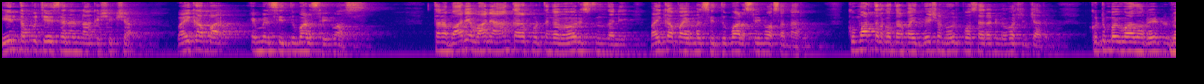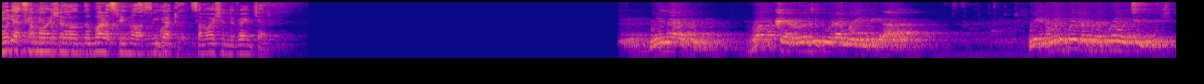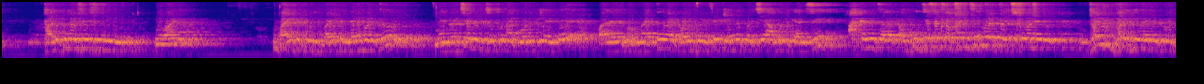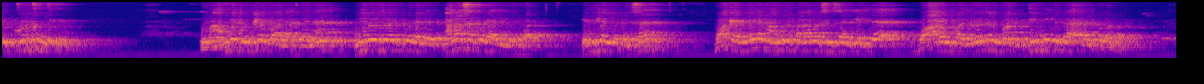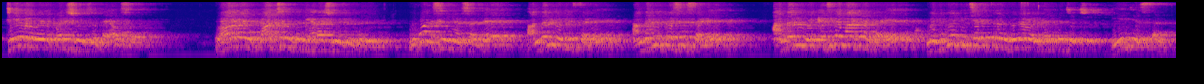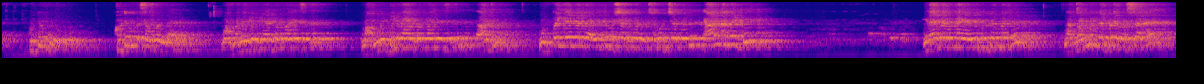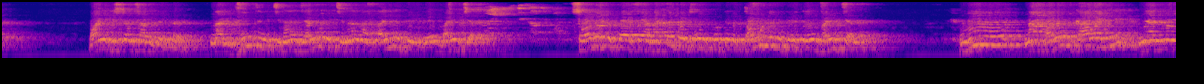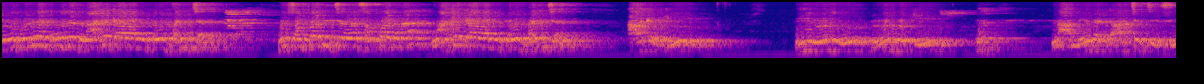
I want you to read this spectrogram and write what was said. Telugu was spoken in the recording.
ఏం తప్పు చేశానని నాకు శిక్ష. వైకాపా ఎమ్మెల్సీ దుబాడ శ్రీనివాస్. తన భార్య వాణి అహంకారపూరితంగా వ్యవహరిస్తుందని వైకాపా ఎమ్మెల్సీ దుబాడ శ్రీనివాస్ అన్నారు. కుమార్తెలకు తనపై ద్వేషం నూరిపోశారని విమర్శించారు. కుటుంబ వివాదం రేటు మీడియా సమావేశంలో దుబ్బాడ శ్రీనివాస్ మీడియా సమావేశం నిర్వహించారు. ఒక్క రోజు కూడా మా ఇంటికి రాల నేను ఓడిపోయినప్పుడు ఎప్పుడో వచ్చింది. తలుపులు వేసేసింది ఈ వాడి. బయట బయట నిలబడుతూ నేను వచ్చానని చెప్పు నా కొడుకు అంటే వాళ్ళ ఒక మెత్తగా రౌండ్ పెడితే కిందకు వచ్చి అమ్మని కలిసి అక్కడి నుంచి అలా పంపించేసరికి ఒక నుంచి కూడా తెచ్చుకోలేదు. దౌర్భాగ్యమైనటువంటి కొడుకుంది మా అమ్మ గుంట్లో బాగాలేకపోయినా ఈ రోజు వరకు కూడా లేదు. పలాస కూడా అయింది ఎందుకంటే తెలుసా? ఒకవేళ మా అమ్మను పరామర్శించడానికి వెళ్తే వారం పది రోజులు మాకు తిండి నిద్రాహారం కూడా పనిష్మెంట్స్ ఉంటాయి టార్చర్ ఉంటుంది హెరాస్మెంట్ ఉంటుంది. ఇవ్వాలి శ్రీనివాస్ అంటే అందరినీ ఎదిరిస్తాడే అందరినీ ప్రశ్నిస్తాడే అందరినీ నిక్కచ్చిగా మాట్లాడతాడే మరి ఇవేంటి చరిత్రను వినేవాళ్ళు కనిపించవచ్చు. ఏం చేస్తాడు? కుటుంబం కుటుంబ సంబంధాలు. మా అమ్మ దగ్గరికి వెళ్ళడం మానేశారు మా అమ్మ ఇంటికి రావడం మానేశారు కాదు ముప్పై ఏళ్ళలో ఐదు నిమిషాలు కూడా కూర్చోలేదు. కారణం ఏంటి? ఇలాగే ఉన్నాయి అనుకుంటున్నారు నా తమ్ముడు ఎప్పుడైనా వస్తారా? వాళ్ళకి ఇష్టానుసారం తింటారు. నాకు జీవితం ఇచ్చిన జన్మనిచ్చిన నా తల్లిని తింటే భరించారు. సోదరుడు రక్తం పెంచుకుని పుట్టిన తమ్ముళ్ళని తింటే భరించారు. నీవు నా పదవి కావాలి నువ్వు కొనడానికి నువ్వు నాకే కావాలంటే భరించాను నువ్వు సంపాదించిన సంపాదన నాకే కావాలంటే భరించాను ఆఖరికి ఈరోజు రోడ్డుకి నా మీద టార్చర్ చేసి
